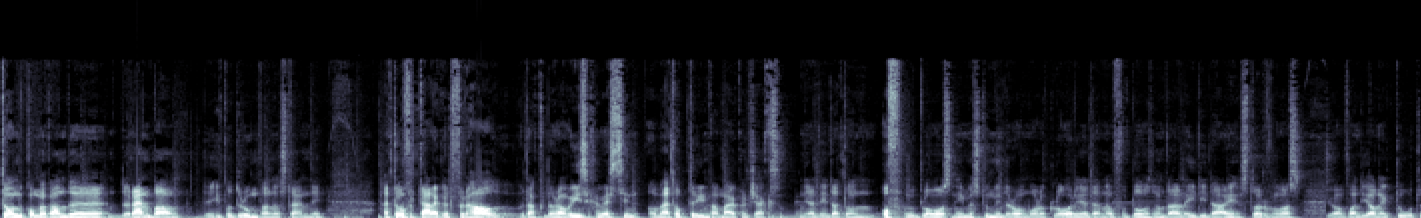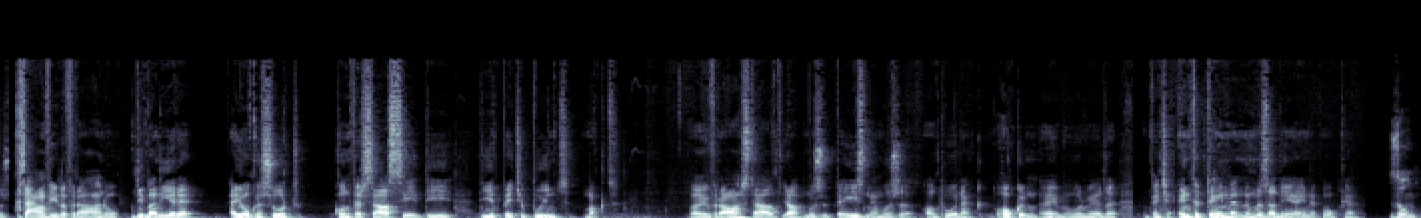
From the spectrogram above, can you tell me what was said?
Toen kom ik aan de, de renbaan, de hippodroom van Oostende. En toen vertel ik het verhaal dat ik er aanwezig geweest ben met het optreden van Michael Jackson. Ja, die dat dan opgeblazen, nee, maar toen in de Rome Gloria dan opgeblazen omdat Lady Di gestorven was. Ja, van die anekdotes. Er zijn vele vragen ook. Op die manier heb je ook een soort conversatie die, die het een beetje boeiend maakt. Waar je vragen stelt, ja, moest ze pezen en moest ze antwoorden en hokken, hè, bijvoorbeeld. Een beetje entertainment noemen ze dat hè, eigenlijk ook. Ja. Zo'n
